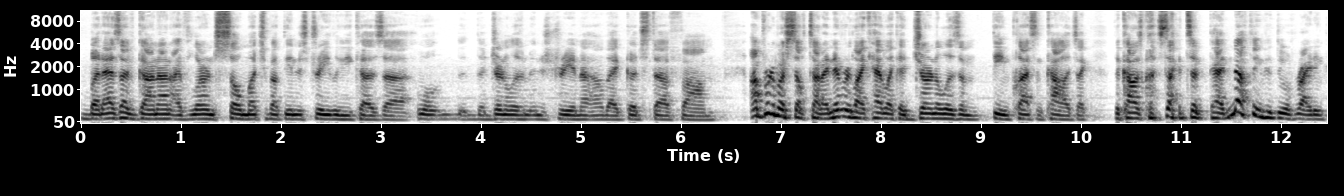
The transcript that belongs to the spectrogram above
but as I've gone on, I've learned so much about the industry because, uh, well, the, the journalism industry and all that good stuff. Um, I'm pretty much self-taught. I never like had like a journalism themed class in college. Like the college class I took had nothing to do with writing,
